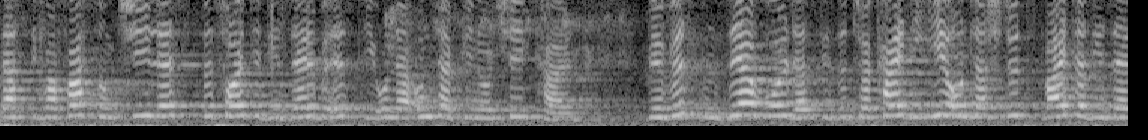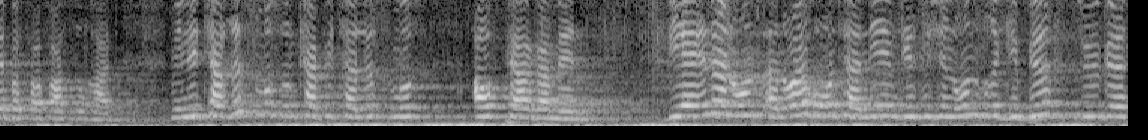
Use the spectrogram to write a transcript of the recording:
dass die Verfassung Chiles bis heute dieselbe ist, die unter, unter Pinochet galt. Wir wissen sehr wohl, dass diese Türkei, die ihr unterstützt, weiter dieselbe Verfassung hat. Militarismus und Kapitalismus auf Pergament. Wir erinnern uns an eure Unternehmen, die sich in unsere Gebirgszüge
